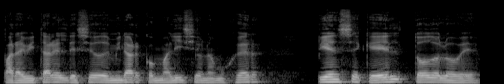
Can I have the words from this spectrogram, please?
Para evitar el deseo de mirar con malicia a una mujer, piense que él todo lo ve,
